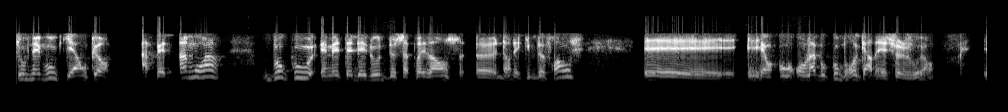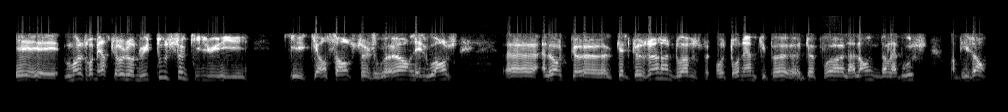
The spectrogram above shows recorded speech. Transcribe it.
souvenez-vous qu'il y a encore à peine un mois, beaucoup émettaient des doutes de sa présence euh, dans l'équipe de France. Et, et on, on l'a beaucoup regardé, ce joueur. Et moi, je remercie aujourd'hui tous ceux qui lui, qui, qui encensent ce joueur, les louanges, euh, alors que quelques-uns doivent retourner un petit peu deux fois la langue dans la bouche en disant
